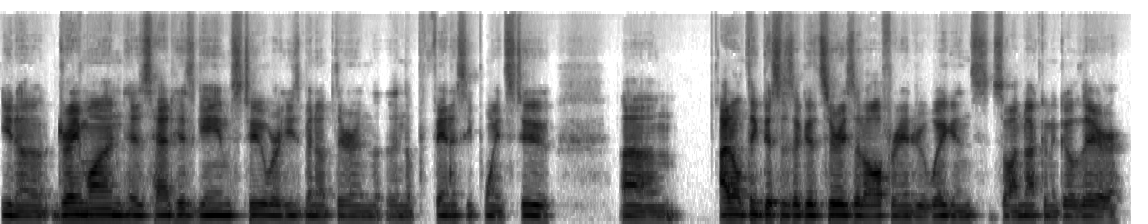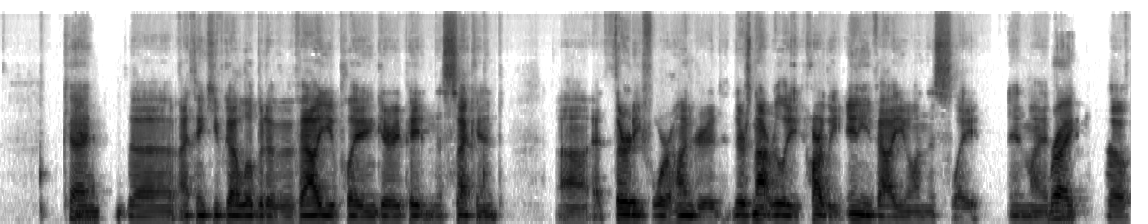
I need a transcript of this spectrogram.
you know, Draymond has had his games too, where he's been up there in the, in the fantasy points too. Um, I don't think this is a good series at all for Andrew Wiggins, so I'm not going to go there. Okay. And, uh, I think you've got a little bit of a value play in Gary Payton the second uh, at 3,400. There's not really hardly any value on this slate in my opinion. right. So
